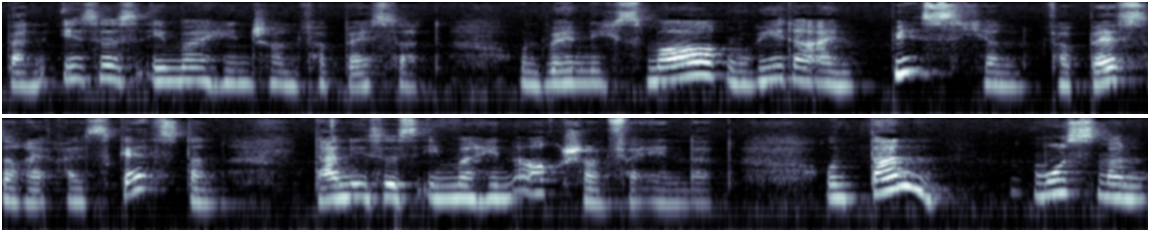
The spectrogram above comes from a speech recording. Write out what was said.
dann ist es immerhin schon verbessert. Und wenn ich es morgen wieder ein bisschen verbessere als gestern, dann ist es immerhin auch schon verändert. Und dann muss man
